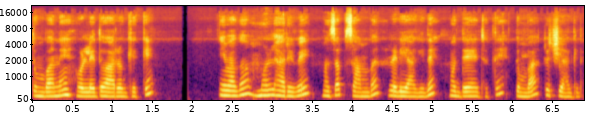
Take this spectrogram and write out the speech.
ತುಂಬಾ ಒಳ್ಳೆಯದು ಆರೋಗ್ಯಕ್ಕೆ. ಇವಾಗ ಮುಳ್ಳು ಹರಿವೆ ಮಸಬ್ ಸಾಂಬಾರು ರೆಡಿಯಾಗಿದೆ ಮುದ್ದೆ ಜೊತೆ ತುಂಬ ರುಚಿಯಾಗಿದೆ.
